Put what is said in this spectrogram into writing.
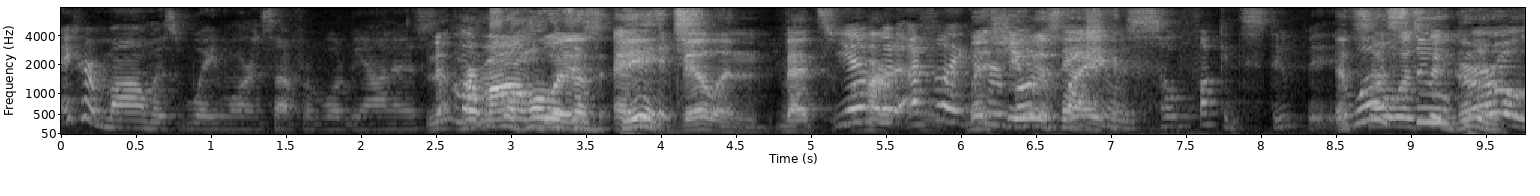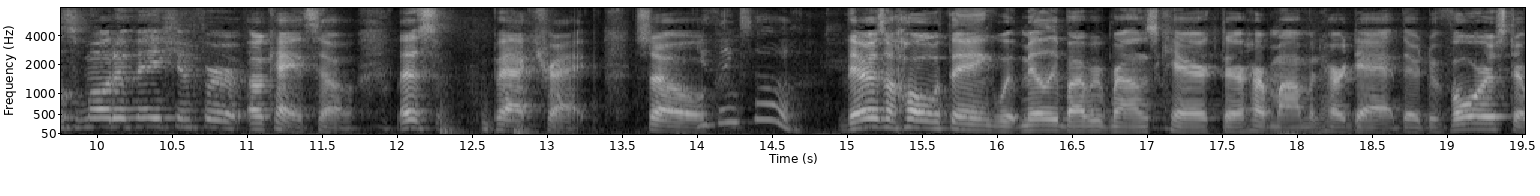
I think her mom was way more insufferable, to be honest. no, Her her mom was a mom hoe as was a a, villain. That's Yeah, her- but I feel like her she was motivation like- was so fucking stupid. It And was so was the girl's motivation for. Okay, so let's backtrack. So You think so? there's a whole thing with Millie Bobby Brown's character, her mom and her dad. They're divorced. They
